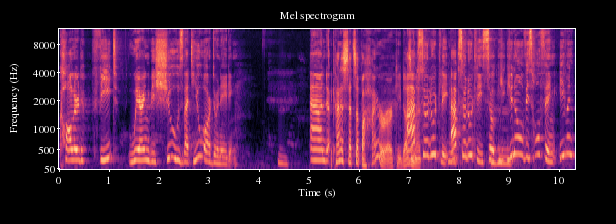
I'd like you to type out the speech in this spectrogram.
colored feet wearing these shoes that you are donating. Hmm. And It kind of sets up a hierarchy, doesn't it? absolutely, absolutely. So y- you know this whole thing. Even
